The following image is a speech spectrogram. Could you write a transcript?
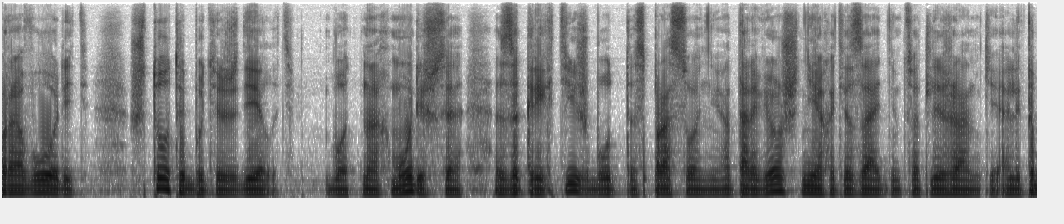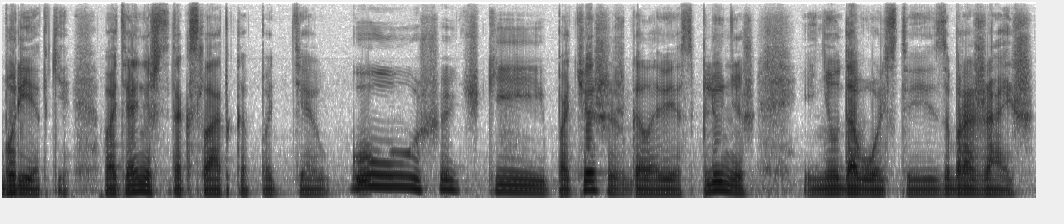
проворить. Что ты будешь делать? Вот нахмуришься, закряхтишь, будто с просони, оторвешь нехотя задницу от лежанки, али табуретки, потянешься так сладко под тягушечки, почешешь в голове, сплюнешь и неудовольствие изображаешь.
